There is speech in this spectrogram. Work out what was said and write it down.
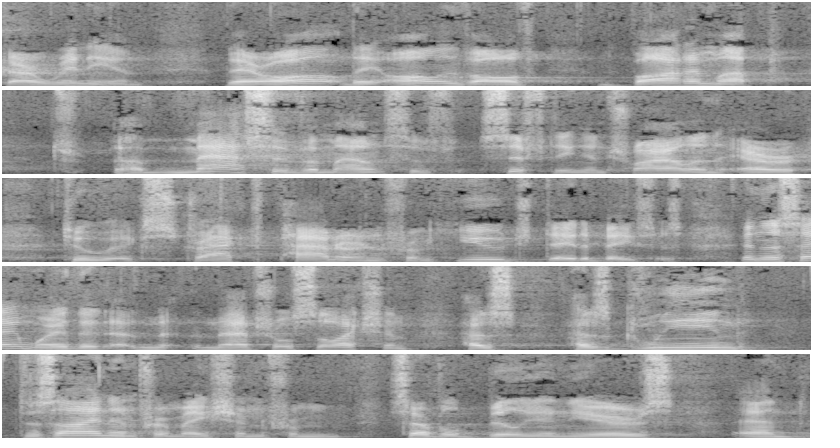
Darwinian. They're all, they all involve bottom up, uh, massive amounts of sifting and trial and error to extract pattern from huge databases, in the same way that uh, natural selection has, has gleaned design information from several billion years and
